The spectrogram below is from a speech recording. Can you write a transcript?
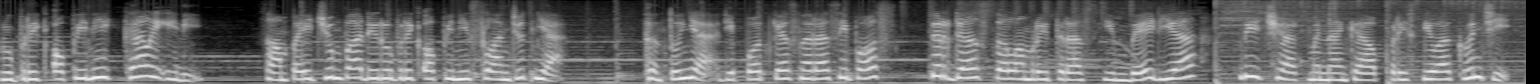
rubrik opini kali ini. Sampai jumpa di rubrik opini selanjutnya. Tentunya di podcast Narasi Pos, cerdas dalam literasi media, bijak menangkap peristiwa kunci.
